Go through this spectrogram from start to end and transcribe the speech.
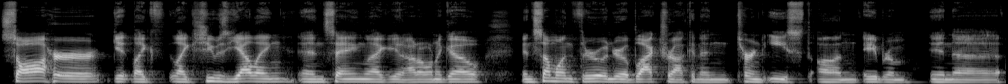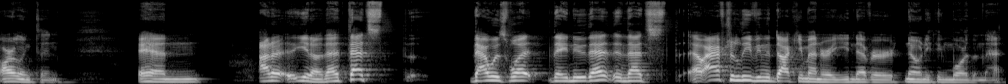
saw her get like like she was yelling and saying like you know I don't want to go and someone threw into a black truck and then turned east on Abram in uh, Arlington. And I don't you know that that's that was what they knew that and that's after leaving the documentary you never know anything more than that.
